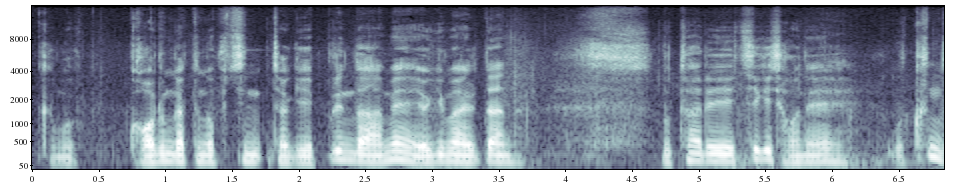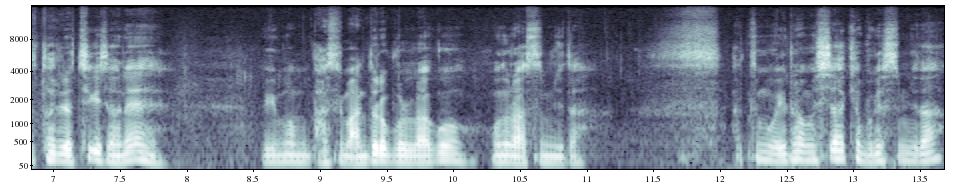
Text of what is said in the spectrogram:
그 뭐 거름 같은 거 붙인 저기 뿌린 다음에 여기만 일단 누타리 치기 전에 뭐큰 누타리로 치기 전에 여기만 밭을 만들어 보려고 오늘 왔습니다. 하여튼 뭐 일을 한번 시작해 보겠습니다.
